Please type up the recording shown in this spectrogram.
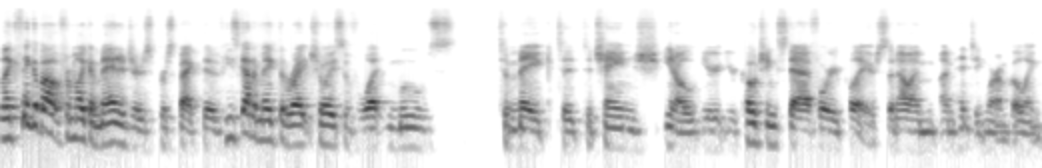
like think about from like a manager's perspective. He's got to make the right choice of what moves to make to to change you know your your coaching staff or your players. So now i'm i'm hinting where i'm going.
